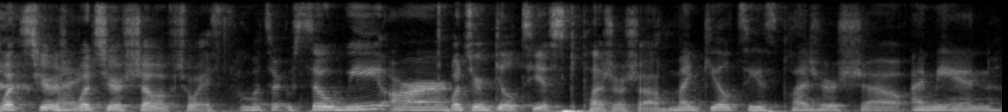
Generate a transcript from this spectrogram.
What's your Right. what's your show of choice? What's our, so we are What's your guiltiest pleasure show? my guiltiest pleasure show. I mean,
